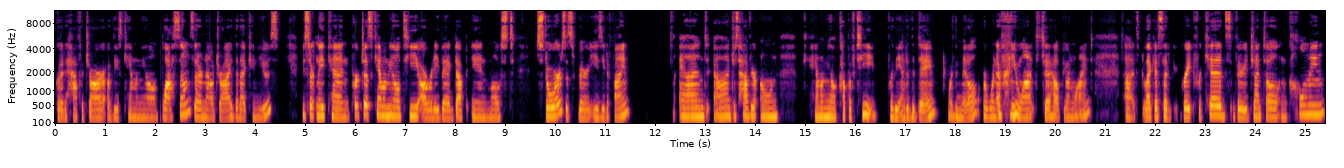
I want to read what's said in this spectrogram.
good half a jar of these chamomile blossoms that are now dried that I can use. You certainly can purchase chamomile tea already bagged up in most stores. It's very easy to find. And uh, just have your own chamomile cup of tea for the end of the day or the middle or whenever you want to help you unwind. Uh, it's, like I said, great for kids, very gentle and calming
